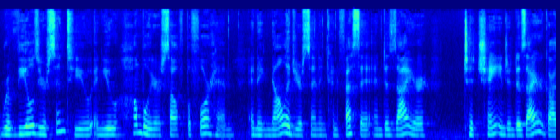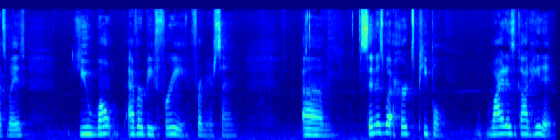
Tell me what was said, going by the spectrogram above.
reveals your sin to you and you humble yourself before Him and acknowledge your sin and confess it and desire to change and desire God's ways, you won't ever be free from your sin. Um, sin is what hurts people. Why does God hate it?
